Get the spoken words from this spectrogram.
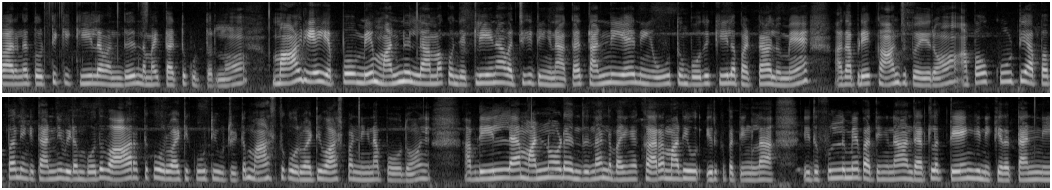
பாருங்கள் தொட்டிக்கு கீழே வந்து இந்த மாதிரி தட்டு கொடுத்துடணும். மாடியை எப்போவுமே மண் இல்லாமல் கொஞ்சம் க்ளீனாக வச்சுக்கிட்டிங்கனாக்கா தண்ணியே நீங்கள் ஊற்றும் போது கீழே பட்டாலுமே அது அப்படியே காஞ்சி போயிடும் அப்போ கூட்டி அப்பப்போ நீங்கள் தண்ணி விடும்போது வாரத்துக்கு ஒரு வாட்டி கூட்டி விட்டுட்டு மாதத்துக்கு ஒரு வாட்டி வாஷ் பண்ணிங்கன்னா போதும். அப்படி இல்லை மண்ணோடு இருந்ததுன்னா இந்த பயங்க கரை மாதிரி இருக்குது பார்த்தீங்களா? இது ஃபுல்லுமே பார்த்தீங்கன்னா அந்த இடத்துல தேங்கி நிற்கிற தண்ணி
